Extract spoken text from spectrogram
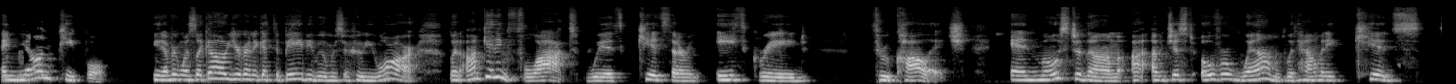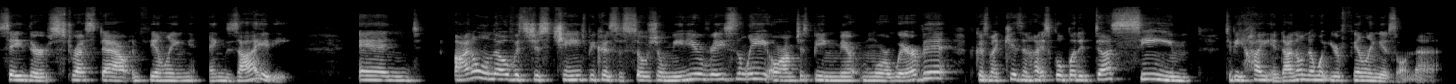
And mm-hmm. young people, you know, everyone's like, oh, you're going to get the baby boomers or who you are. But I'm getting flocked with kids that are in eighth grade through college. And most of them, I'm just overwhelmed with how many kids say they're stressed out and feeling anxiety. And I don't know if it's just changed because of social media recently, or I'm just being more aware of it because my kids in high school, but it does seem to be heightened. I don't know what your feeling is on that.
